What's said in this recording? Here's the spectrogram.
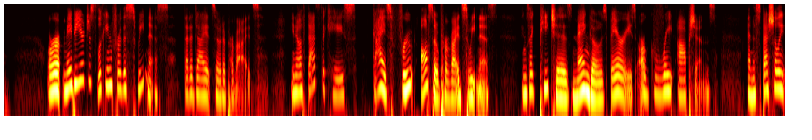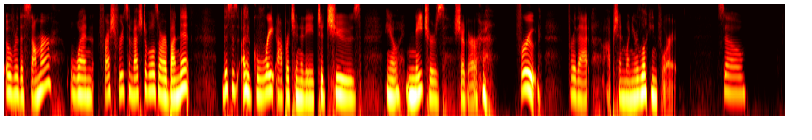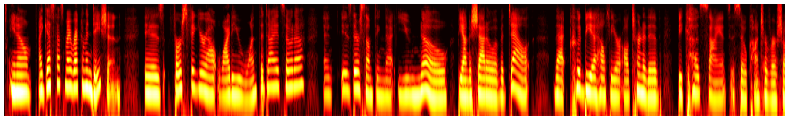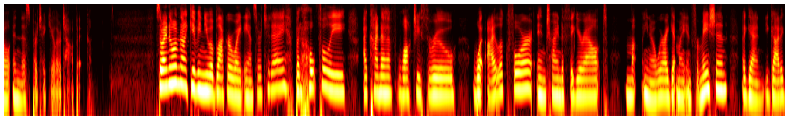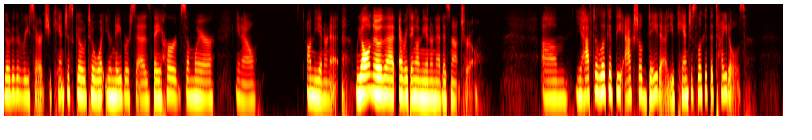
Or maybe you're just looking for the sweetness that a diet soda provides. You know, if that's the case, guys, fruit also provides sweetness. Things like peaches, mangoes, berries are great options. And especially over the summer when fresh fruits and vegetables are abundant, this is a great opportunity to choose, you know, nature's sugar, fruit for that option when you're looking for it. So, you know, I guess that's my recommendation is first figure out why do you want the diet soda and is there something that you know beyond a shadow of a doubt that could be a healthier alternative because science is so controversial in this particular topic. So I know I'm not giving you a black or white answer today, but hopefully I kind of walked you through what I look for in trying to figure out my, you know where I get my information. Again, you got to go to the research. You can't just go to what your neighbor says they heard somewhere, you know, on the internet. We all know that everything on the internet is not true. Um, you have to look at the actual data. You can't just look at the titles.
